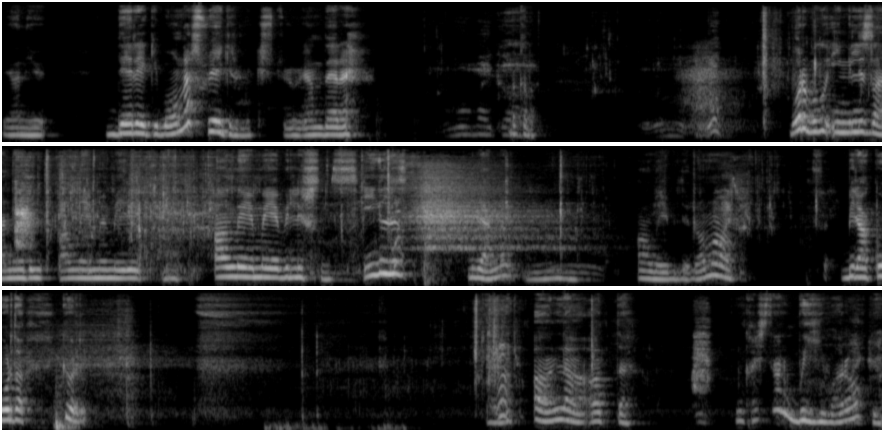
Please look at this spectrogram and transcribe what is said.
Yani dere gibi. Onlar suya girmek istiyor. Yani dere. Oh. Bakalım. Bu arada bunu İngiliz anlayamayabilir, anlayamayabilirsiniz. İngiliz bilenler anlayabilir ama bir dakika orada gördüm. Kaç tane bıyığı var abi?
